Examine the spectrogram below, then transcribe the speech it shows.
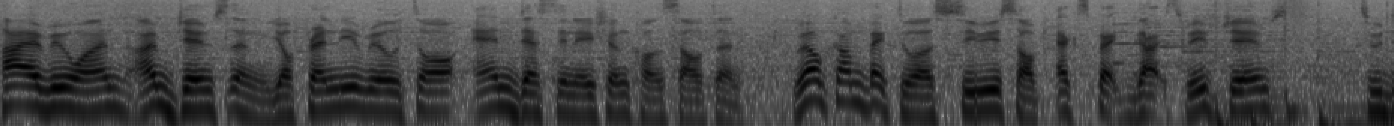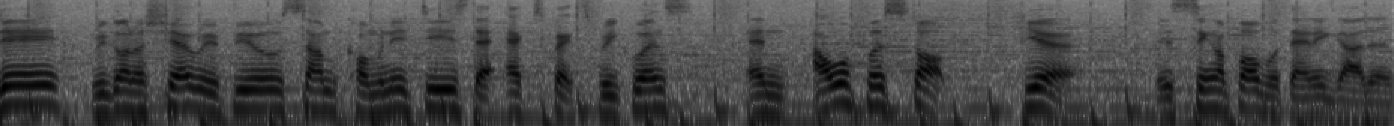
Hi everyone, I'm James Ng, your friendly realtor and destination consultant. Welcome back to our series of expat guides with James. Today, we're going to share with you some communities that expats frequent and our first stop here is Singapore Botanic Garden.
